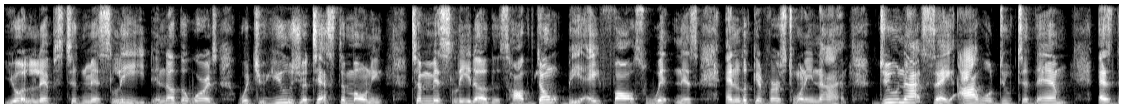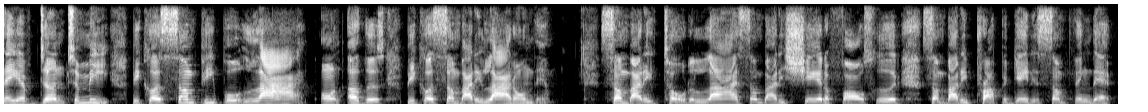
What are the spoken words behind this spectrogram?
your lips to mislead? In other words would you use your testimony to mislead others? Don't be a false witness. And look at verse 29 do not say i will do to them as they have done to me because some people lie on others because somebody lied on them Somebody told a lie, somebody shared a falsehood, somebody propagated something that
